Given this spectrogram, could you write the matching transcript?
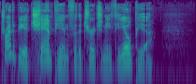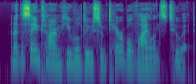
try to be a champion for the church in Ethiopia, and at the same time he will do some terrible violence to it.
